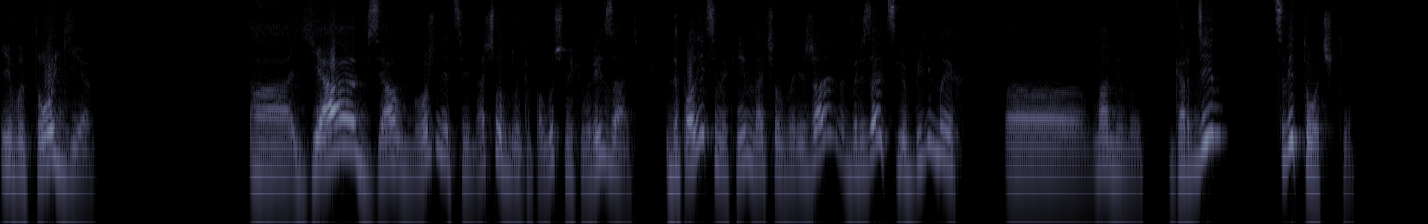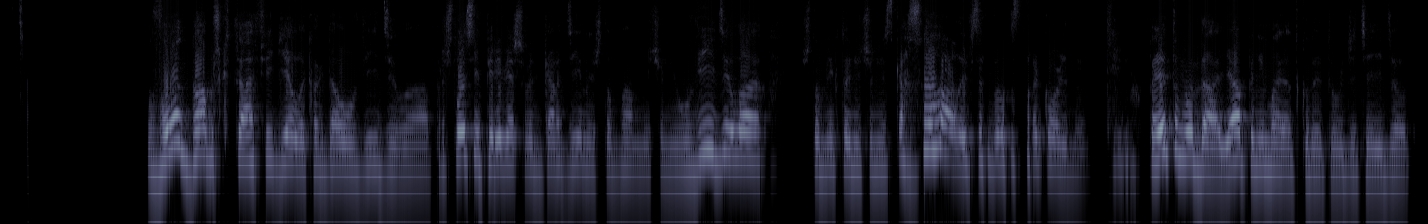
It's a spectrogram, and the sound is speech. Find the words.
И в итоге я взял ножницы и начал благополучно их вырезать. И дополнительно к ним начал вырезать, вырезать любимых э, маминых гордин цветочки. Вот бабушка-то офигела, когда увидела. Пришлось ей перевешивать гордины, чтобы мама ничего не увидела чтобы никто ничего не сказал, и все было спокойно. Поэтому, да, я понимаю, откуда это у детей идет.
